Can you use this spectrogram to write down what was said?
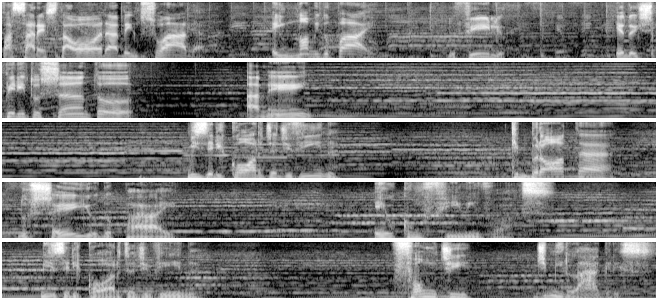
passar esta hora abençoada, em nome do Pai, do Filho e do Espírito Santo. Amém. misericórdia divina que brota do seio do Pai. Eu confio em vós. Misericórdia divina, fonte de milagres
